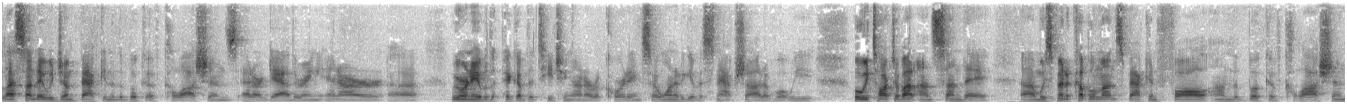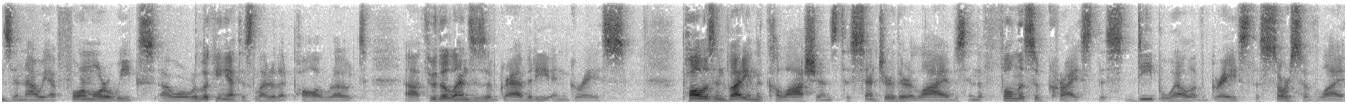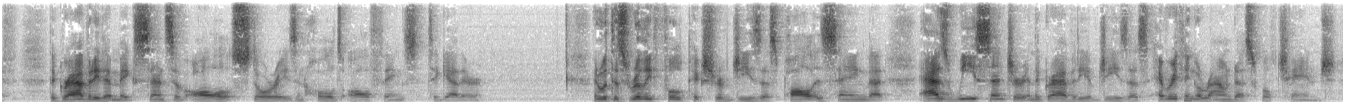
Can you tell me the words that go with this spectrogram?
last Sunday we jumped back into the book of Colossians at our gathering, and our uh, we weren't able to pick up the teaching on our recording, so I wanted to give a snapshot of what we what we talked about on Sunday. Um, we spent a couple months back in fall on the book of Colossians, and now we have four more weeks uh, where we're looking at this letter that Paul wrote uh, through the lenses of gravity and grace. Paul is inviting the Colossians to center their lives in the fullness of Christ, this deep well of grace, the source of life, the gravity that makes sense of all stories and holds all things together. And with this really full picture of Jesus, Paul is saying that as we center in the gravity of Jesus, everything around us will change.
